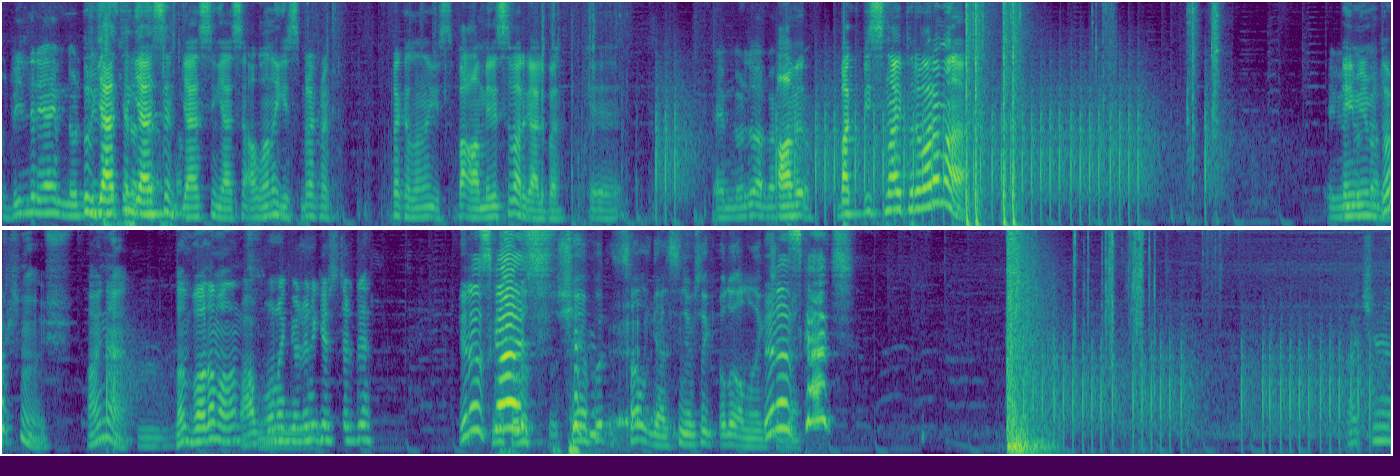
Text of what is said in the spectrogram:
Bu değildir ya M4. Dur gelsin gelsin. Gelsin gelsin. Alana girsin. Bırak bırak. Bırak alana girsin. Bak Amerisi var galiba. Ee, M4'ü var bak. Bak. Bak bir sniper'ı var ama M24 varmış. M24'müş. Aynen. Lan bu adam alan. Abi ona gözünü kestirdi. Yunus kaç. Şey yapıp sal gelsin yoksa o da alana gidecek. Yunus kaç. Kaçın.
